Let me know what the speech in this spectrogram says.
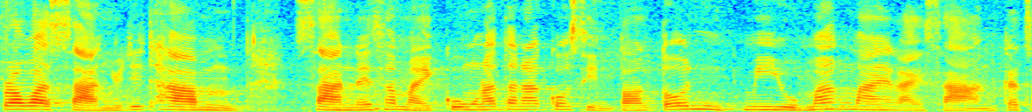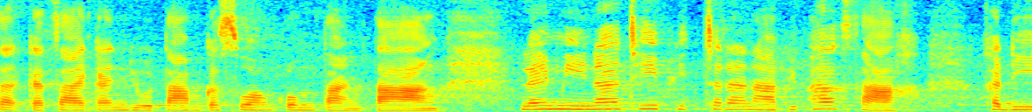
ประวัติศาสตร์ยุติธรรมศาลในสมัยกรุงรัตนโกสินทร์ตอนต้น มีอยู่มากมายหลายศาลกระจัดกระจายกันอยู่ตามกระทรวงกรมต่างๆ และมีหน้าที่พิจารณาพิพากษา คดี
